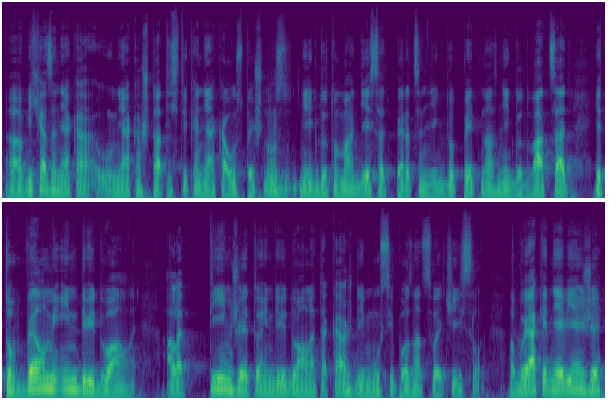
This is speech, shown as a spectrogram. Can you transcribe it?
vychádza nejaká, nejaká štatistika, nejaká úspešnosť. Mm-hmm. Niekto to má 10%, niekto 15%, niekto 20%. Je to veľmi individuálne ale tým, že je to individuálne, tak každý musí poznať svoje čísla. Lebo ja keď neviem, že,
